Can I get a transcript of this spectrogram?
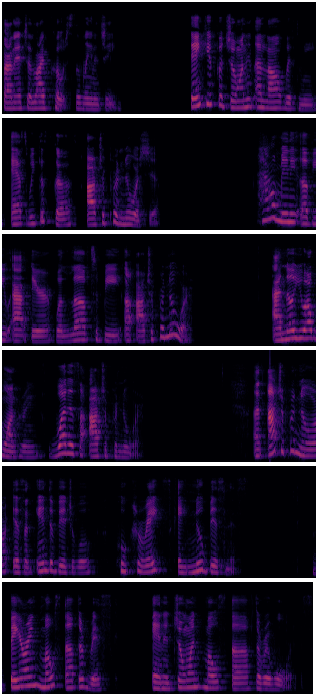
financial life coach Selena G. Thank you for joining along with me as we discuss entrepreneurship. How many of you out there would love to be an entrepreneur? I know you are wondering what is an entrepreneur? An entrepreneur is an individual who creates a new business, bearing most of the risk and enjoying most of the rewards.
